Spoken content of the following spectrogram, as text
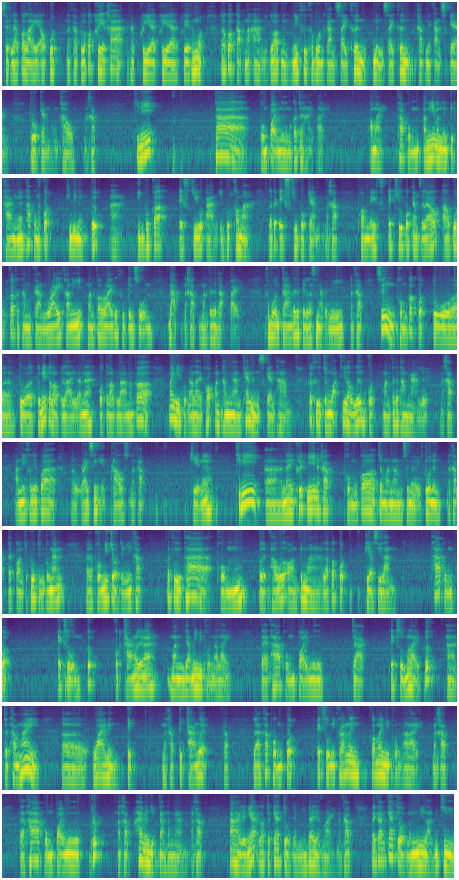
เสร็จแล้วก็ไลท์ output นะครับแล้วก็เคลียร์ค่านะครับเคลียร์เคลียร์เคลียร์ทั้งหมด แล้วก็กลับมาอ่านอีกรอบหนึ่งนี่คือกระบวนการไซเคิล1ไซเคิลนะครับในการสแกนโปรแกรมของเขานะครับ ทีนี้ ถ้าผมปล่อยมือมันก็จะหายไป เอาใหม่ ถ้าผมอันนี้มันยังติดค้างอยู่นะถ้าผมกด PB1 ปุ๊บอ่า input ก็ execute อ่าน input เข้ามา แล้วก็ execute โปรแกรมนะครับ พอมัน execute โปรแกรมเสร็จแล้ว output ก็จะทำการ write คราวนี้มันก็ write ก็คือเป็นศูนย์ดับนะครับ มันก็จะดับไปขบวนการก็จะเป็นลักษณะแบบนี้นะครับ ซึ่งผมก็กดตัวตัวตัวนี้ตลอดเวลาอยู่แล้วนะ กดตลอดเวลามันก็ไม่มีผลอะไร เพราะมันทำงานแค่1 scan time ก็คือจังหวะที่เราเริ่มกดมันก็จะทำงานเลยนะครับ อันนี้เขาเรียกว่า rising edge pulse นะครับ โอเคนะ ทีนี้ในคลิปนี้นะครับ ผมก็จะมานำเสนออีกตัวหนึ่งนะครับ แต่ก่อนจะพูดถึงตรงนั้น ผมมีโจทย์อย่างนี้ครับ ก็คือถ้าผมเปิด power on ขึ้นมา แล้วก็กด PLC run ถ้าผมกด x 0ปุ๊บ กดค้างไว้เลยนะ มันยังไม่มีผลอะไร แต่ถ้าผมปล่อยมือจาก x 0เมื่อไหร่ปุ๊บจะทำให้ y 1ติดนะครับ ติดค้างด้วยครับ และถ้าผมกด x 0อีกครั้งหนึ่งก็ไม่มีผลอะไรนะครับ แต่ถ้าผมปล่อยมือพรึบนะครับให้มันหยุดการทำงานนะครับอ่าอย่างเงี้ยเราจะแก้โจทย์อย่างนี้ได้อย่างไรนะครับ ในการแก้โจทย์มันมีหลายวิธี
